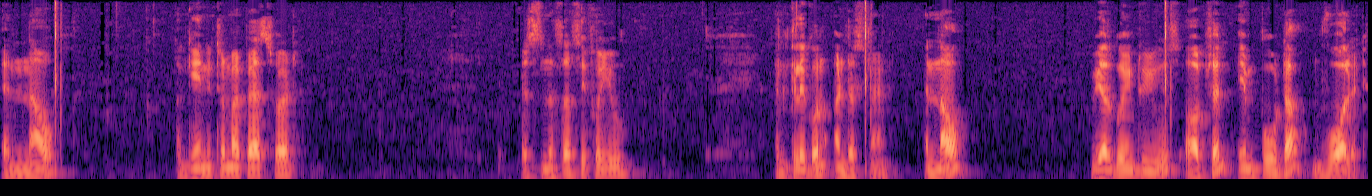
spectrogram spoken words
And now again enter my password. It's necessary for you. And click on understand. And now we are going to use option import a wallet.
